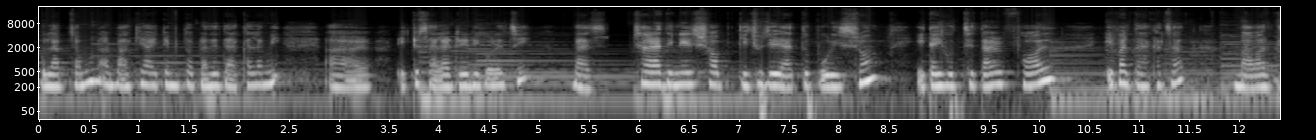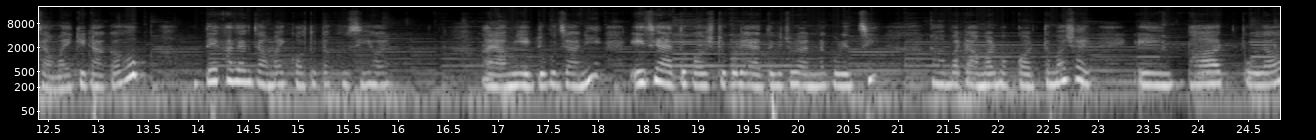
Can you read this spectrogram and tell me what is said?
গোলাপ জামুন, আর বাকি আইটেম তো আপনাদের দেখালামই। আর একটু স্যালাড রেডি করেছি, ব্যাস। সারাদিনের সব কিছু যে এত পরিশ্রম, এটাই হচ্ছে তার ফল। এবার দেখা যাক, বাবার জামাইকে ডাকা হোক, দেখা যাক জামাই কতটা খুশি হয়। আর আমি এটুকু জানি, এই যে এত কষ্ট করে এত কিছু রান্না করেছি বাট আমার কর্তা মশাই এই ভাত, পোলাও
